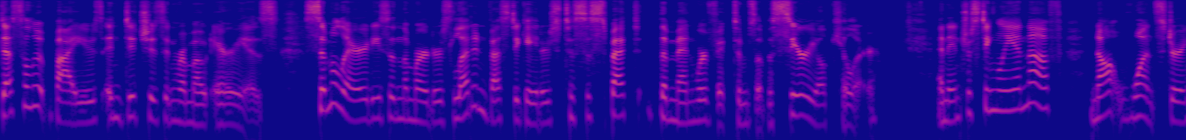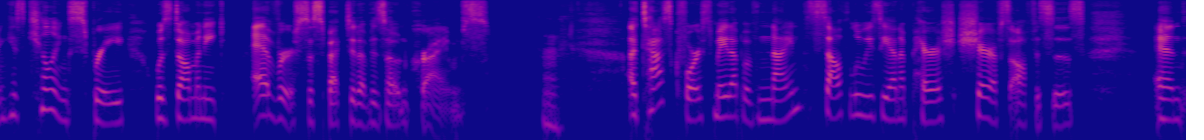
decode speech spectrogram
desolate bayous, and ditches in remote areas. Similarities in the murders led investigators to suspect the men were victims of a serial killer. And interestingly enough, not once during his killing spree was Dominique ever suspected of his own crimes. Hmm. A task force made up of nine South Louisiana Parish Sheriff's offices and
